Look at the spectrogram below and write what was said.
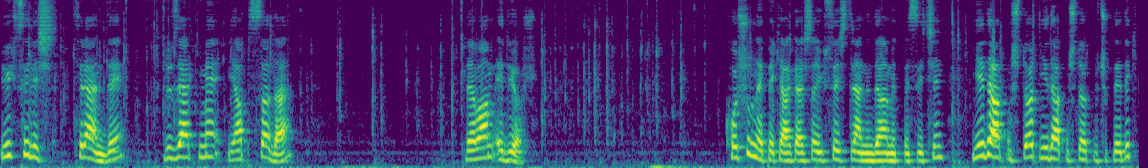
Yükseliş trendi düzeltme yapsa da devam ediyor. Koşul ne peki arkadaşlar yükseliş trendinin devam etmesi için? 7.64, 7.64.5 dedik.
